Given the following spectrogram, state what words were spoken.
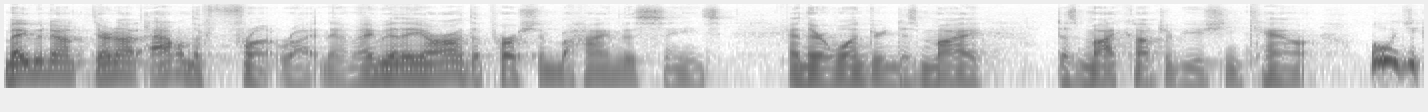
maybe not they're not out on the front right now. Maybe they are the person behind the scenes, and they're wondering, does my does my contribution count? What would you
